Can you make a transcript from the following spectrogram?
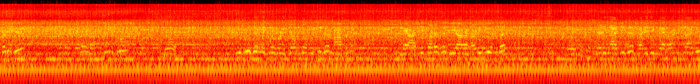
મગફળી છે મિત્રો જો ઊંચું છે મિત્રો પણ ચોક ચોક ઊંચું છે માપનું એટલે આથી પડે છે બિયારણ હળી ગયું અંદર તો ખેડી નાખી છે ફરીથી પહેરવાની છે આજે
